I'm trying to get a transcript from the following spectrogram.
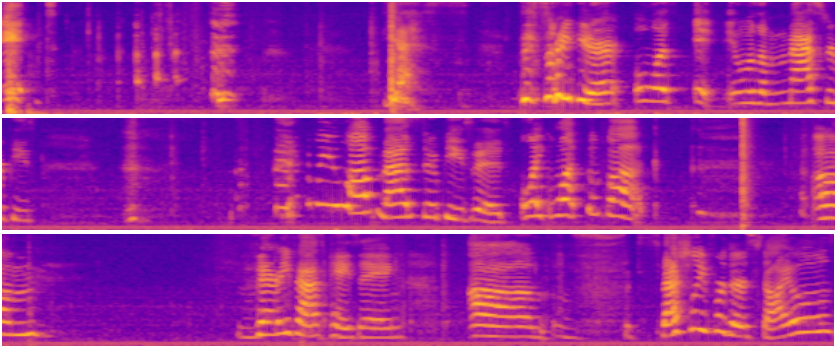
it! yes! This right here was it. It was a masterpiece. we love masterpieces. Like, what the fuck? Um, very fast pacing. Um, especially for their styles.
